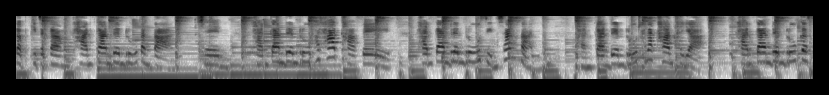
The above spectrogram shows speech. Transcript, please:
กับกิจกรรมฐานการเรียนรู้ต่างๆ เช่น ฐานการเรียนรู้พระธาตุคาเฟ่ฐานการเรียนรู้ศิลปสร้างสรรค์ ฐานการเรียนรู้ธนาคารขยะ ฐานการเรียนรู้เกษ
